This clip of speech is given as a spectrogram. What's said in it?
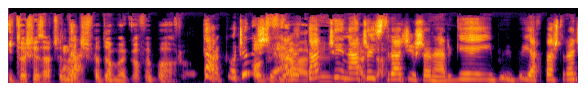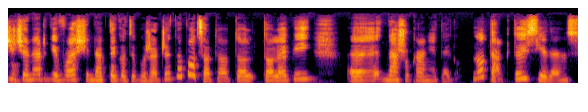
i to się zaczyna tak. od świadomego wyboru. Tak, oczywiście, wiary, ale tak czy inaczej tak stracisz energię i jak masz tracić mhm. energię właśnie na tego typu rzeczy, to po co? To, to, to lepiej e, na szukanie tego. No tak, to jest jeden z,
